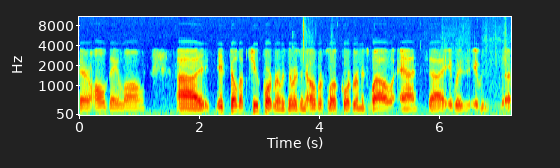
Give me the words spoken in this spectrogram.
there all day long. Uh, it filled up two courtrooms. There was an overflow courtroom as well, and uh, it was it was uh,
